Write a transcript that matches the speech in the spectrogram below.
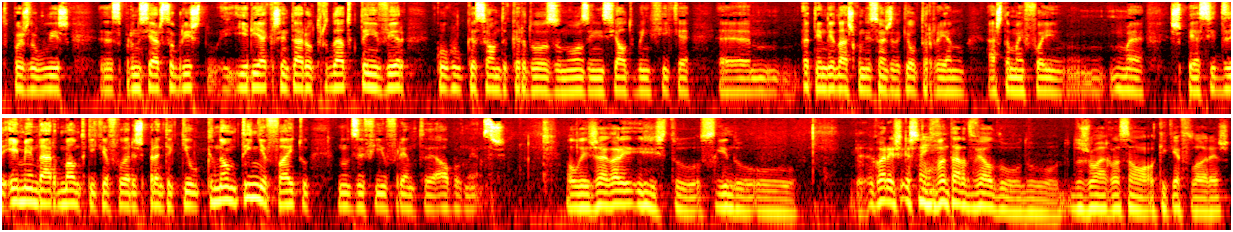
depois do Luís eh, se pronunciar sobre isto, iria acrescentar outro dado que tem a ver com a colocação de Cardoso no 11 inicial do Benfica, eh, atendendo às condições daquele terreno, acho que também foi uma espécie de emendar de mão de Kika Flores perante aquilo que não tinha feito no desafio frente ao Bolonenses. Luís, já agora isto, seguindo o Agora, este Sim. levantar de véu do, do, do, João em relação ao Kike Flores,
